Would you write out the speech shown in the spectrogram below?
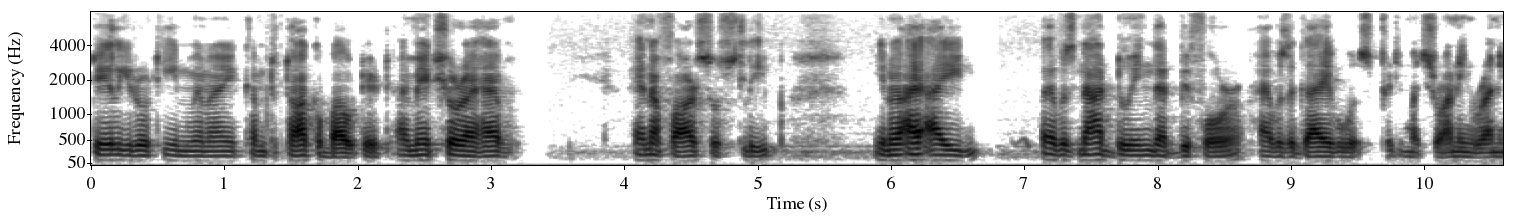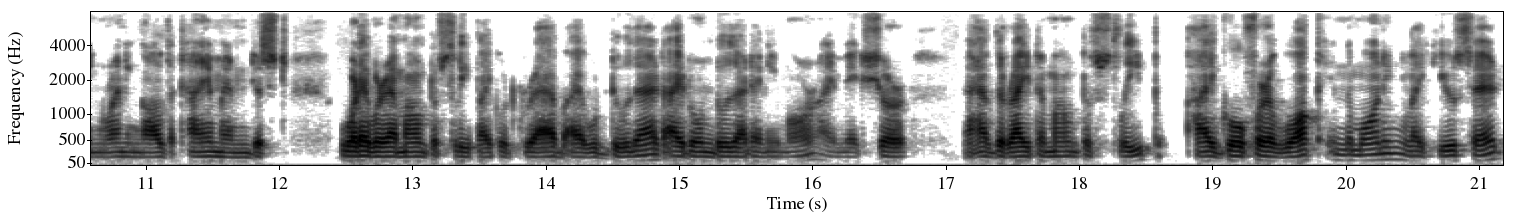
daily routine when I come to talk about it. I make sure I have enough hours of sleep. You know, I, I I was not doing that before. I was a guy who was pretty much running, running, running all the time, and just whatever amount of sleep I could grab, I would do that. I don't do that anymore. I make sure I have the right amount of sleep. I go for a walk in the morning, like you said,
